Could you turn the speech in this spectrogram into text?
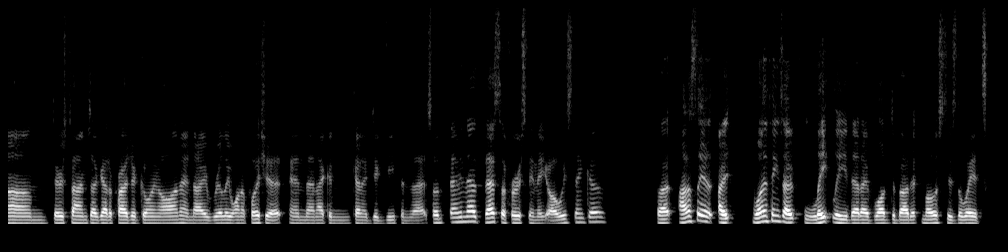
um, there's times I've got a project going on and I really want to push it, and then I can kind of dig deep into that. So I mean that that's the first thing that you always think of. But honestly, I one of the things I lately that I've loved about it most is the way it's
